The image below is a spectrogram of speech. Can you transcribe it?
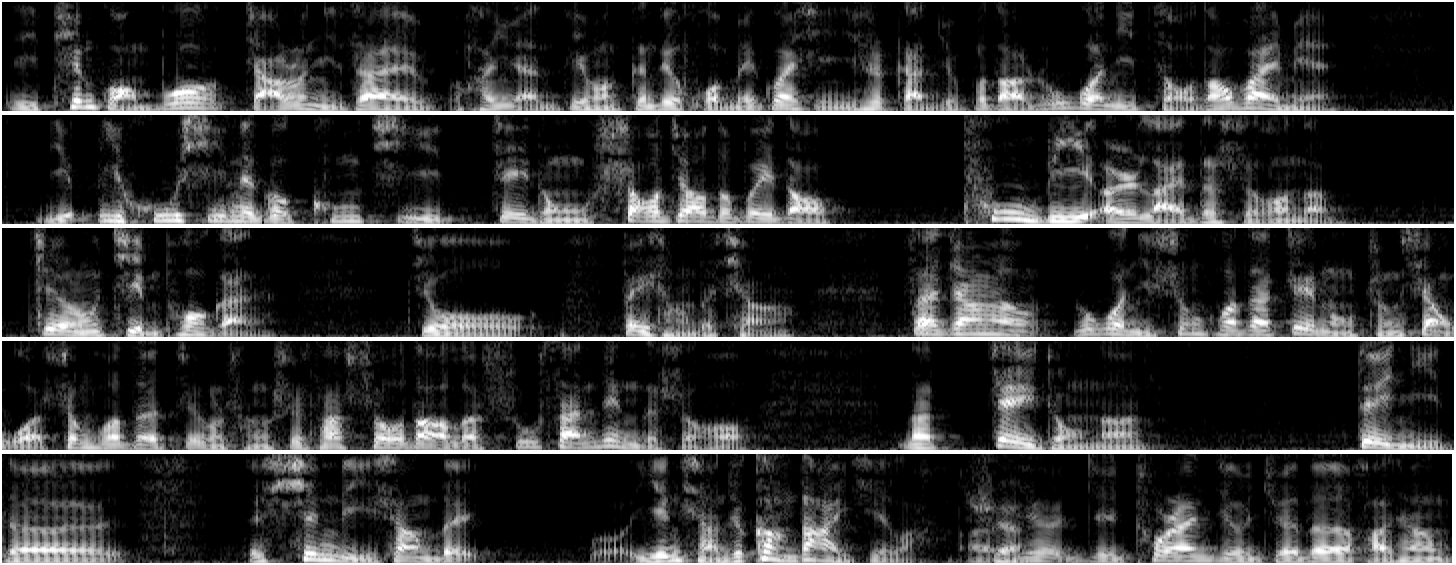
你听广播，假如你在很远的地方，跟这个火没关系，你是感觉不到。如果你走到外面，你一呼吸那个空气，这种烧焦的味道扑鼻而来的时候呢，这种紧迫感就非常的强。再加上，如果你生活在这种城，像我生活的这种城市，它收到了疏散令的时候，那这种呢，对你的心理上的影响就更大一些了。是。就就突然就觉得好像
